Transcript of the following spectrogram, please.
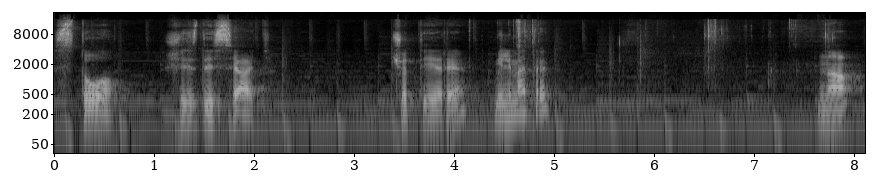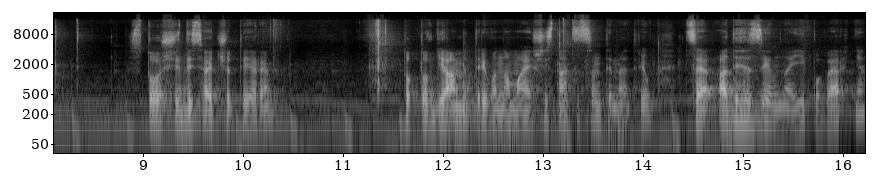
164 мм. на 164. Тобто в діаметрі вона має 16 см. Це адгезивна її поверхня,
